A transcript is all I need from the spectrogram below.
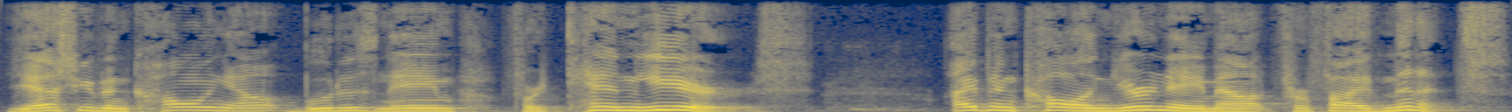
Yes, you've been calling out Buddha's name for 10 years. I've been calling your name out for five minutes.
